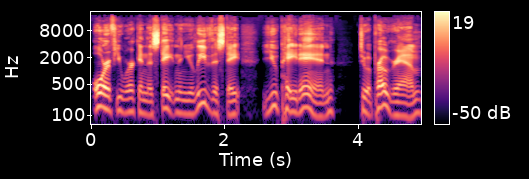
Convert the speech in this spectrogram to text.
Or if you work in the state and then you leave the state, you paid in to a program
